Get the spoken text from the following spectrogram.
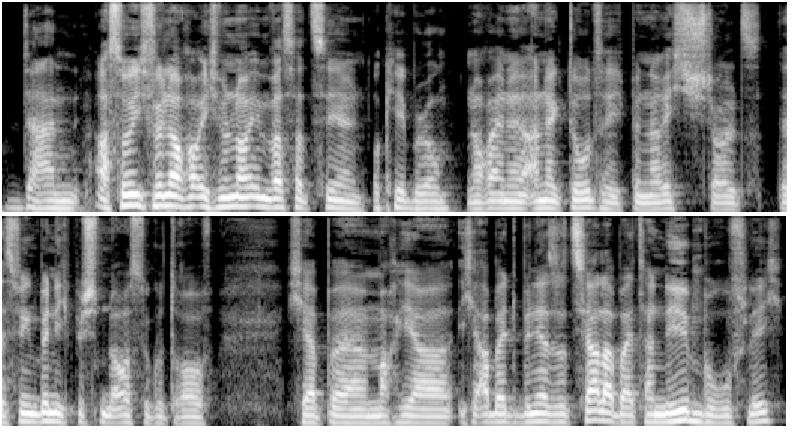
Dann, Ach so, ich will noch, ich will noch eben was erzählen. okay, Bro. Noch eine Anekdote, ich bin da richtig stolz. Deswegen bin ich bestimmt auch so gut drauf. Ich habe, äh, mache ja, ich arbeite, bin ja Sozialarbeiter nebenberuflich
